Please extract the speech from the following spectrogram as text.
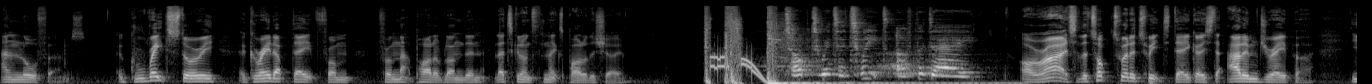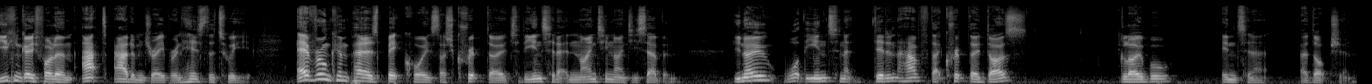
and law firms. A great story, a great update from from that part of London. Let's get on to the next part of the show. Top Twitter tweet of the day. All right, so the top Twitter tweet today goes to Adam Draper. You can go follow him at Adam Draper, and here's the tweet. Everyone compares Bitcoin slash crypto to the internet in 1997. You know what the internet didn't have that crypto does? Global internet adoption.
